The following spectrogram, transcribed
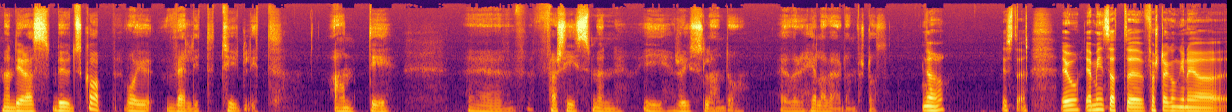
men deras budskap var ju väldigt tydligt. Anti eh, fascismen i Ryssland och över hela världen förstås. Ja, just det. Jo, jag minns att eh, första gången jag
